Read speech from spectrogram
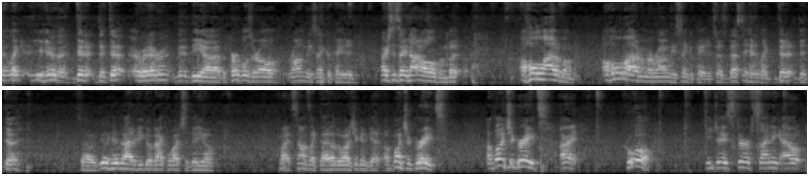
like you hear that did it or whatever. The the, uh, the purples are all wrongly syncopated. I should say not all of them, but a whole lot of them. A whole lot of them are wrongly syncopated. So it's best to hit it like did it did. So you'll hear that if you go back to watch the video. But it sounds like that. Otherwise, you're gonna get a bunch of greats. A bunch of greats. All right, cool. DJ Sterf signing out.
